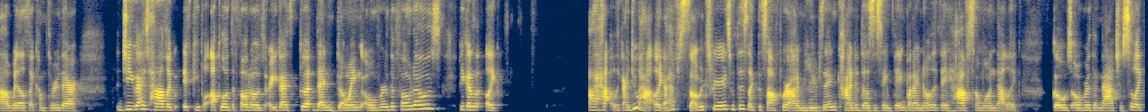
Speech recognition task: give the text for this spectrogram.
uh, whales that come through there, do you guys have like if people upload the photos, are you guys good then going over the photos? Because like I have like I do have like I have some experience with this. Like the software I'm Mhm. using kind of does the same thing, but I know that they have someone that like goes over the matches. So like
